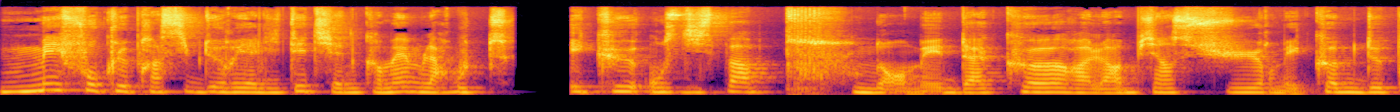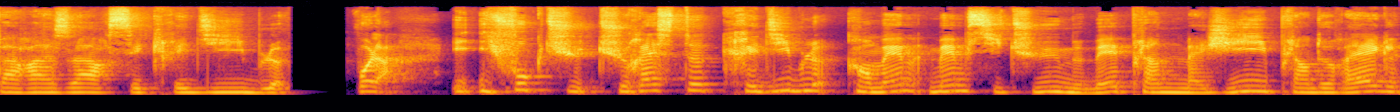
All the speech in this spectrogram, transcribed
mais faut que le principe de réalité tienne quand même la route et que on se dise pas non mais d'accord alors bien sûr mais comme de par hasard c'est crédible. Voilà. Il faut que tu, restes crédible quand même même si tu me mets plein de magie plein de règles.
